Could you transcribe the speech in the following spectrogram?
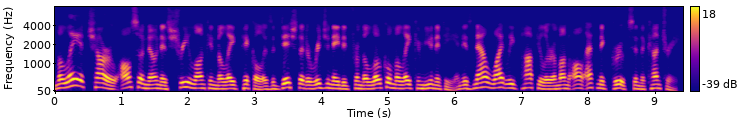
Malay acharu also known as Sri Lankan Malay pickle is a dish that originated from the local Malay community and is now widely popular among all ethnic groups in the country.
